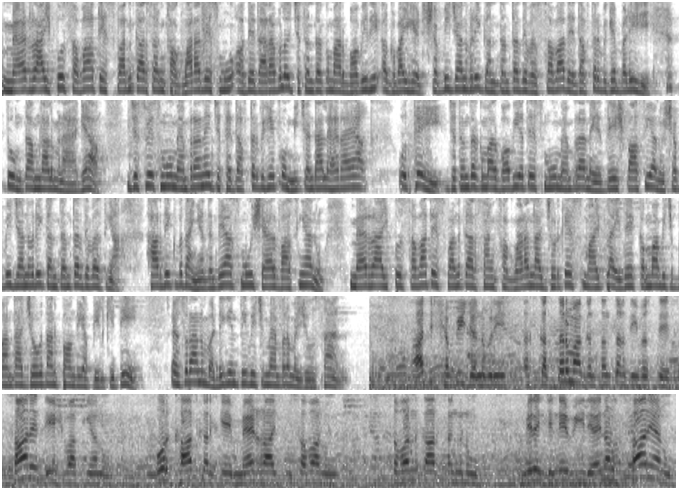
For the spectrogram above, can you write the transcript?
Made Rajput ਸਭਾ ਤੇ ਸਵਰਨਕਾਰ ਸੰਘ ਫਗਵਾੜਾ ਦੇ ਸਮੂਹ ਅਹੁਦੇਦਾਰਾਂ ਵੱਲੋਂ ਜਤਿੰਦਰ ਕੁਮਾਰ ਬੋਵੀ ਦੀ ਅਗਵਾਈ ਹੇਠ 26 ਜਨਵਰੀ ਗਣਤੰਤਰ ਦਿਵਸ ਸਭਾ ਦੇ ਦਫ਼ਤਰ ਵਿਖੇ ਬੜੀ ਹੀ ਧੂਮਧਾਮ ਨਾਲ ਮਨਾਇਆ ਗਿਆ, ਜਿਸ ਵਿੱਚ ਸਮੂਹ ਮੈਂਬਰਾਂ ਨੇ ਜਿੱਥੇ ਦਫ਼ਤਰ ਵਿਖੇ ਘੁੰਮੀ ਝੰਡਾ ਲਹਿਰਾਇਆ, ਉੱਥੇ ਹੀ ਜਤਿੰਦਰ ਕੁਮਾਰ ਬੋਵੀ ਅਤੇ ਸਮੂਹ ਮੈਂਬਰਾਂ ਨੇ ਦੇਸ਼ ਵਾਸੀਆਂ ਨੂੰ 26 ਜਨਵਰੀ ਗਣਤੰਤਰ ਦਿਵਸ ਦੀਆਂ ਹਾਰਦਿਕ ਵਧਾਈਆਂ ਦਿੰਦਿਆਂ ਸਮੂਹ ਸ਼ਹਿਰ ਵਾਸੀਆਂ ਨੂੰ ਮੈਡ ਰਾਜਪੂਤ ਸਭਾ ਤੇ ਸਵਰਨਕਾਰ ਸੰਘ ਫਗਵਾੜਾ ਨਾਲ ਜੁੜ ਕੇ ਸਮਾਜ ਭਲਾਈ ਦੇ ਕੰਮਾਂ ਵਿੱਚ ਬਣਦਾ ਯੋਗਦਾਨ ਪਾਉਣ ਦੀ ਅਪੀਲ ਕੀਤੀ। ਇਸ ਦੌਰਾਨ ਵੱਡੀ ਗਿਣਤੀ ਵਿੱਚ ਮੈਂਬਰ ਮੌਜੂਦ ਸਨ। ਅੱਜ 26 ਜਨਵਰੀ 71ਵਾਂ ਗਣਤੰਤਰ ਦਿਵਸ ਤੇ ਸਾਰੇ ਦੇਸ਼ ਵਾਸੀਆਂ ਨੂੰ ਔਰ ਖਾਸ ਕਰਕੇ ਮੈਡ ਰਾਜਪੂਤ ਸਭਾ ਨੂੰ, ਸਵਰਨਕਾਰ ਸੰਘ ਨੂੰ, ਮੇਰੇ ਜਿੰਨੇ ਵੀਰ ਆ, ਇਹਨਾਂ ਨੂੰ ਸਾਰਿਆਂ ਨੂੰ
